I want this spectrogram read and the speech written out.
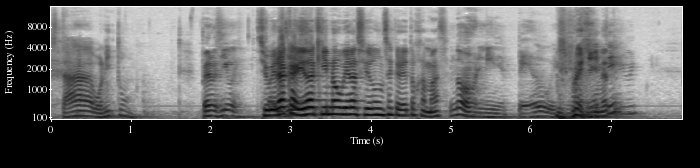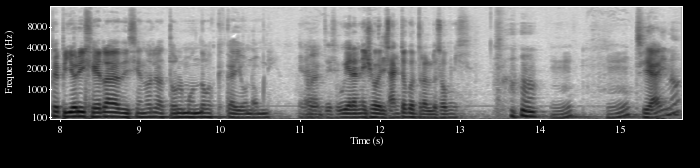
Está bonito. Pero sí, güey. Si hubiera caído aquí no hubiera sido un secreto jamás. No, ni de pedo, güey. Imagínate, güey. Pepillo Origela diciéndole a todo el mundo que cayó un ovni. Era antes, hubieran hecho el santo contra los ovnis. Mm, mm, Sí hay, ¿no?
